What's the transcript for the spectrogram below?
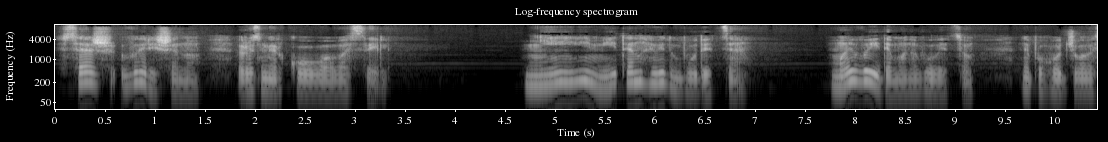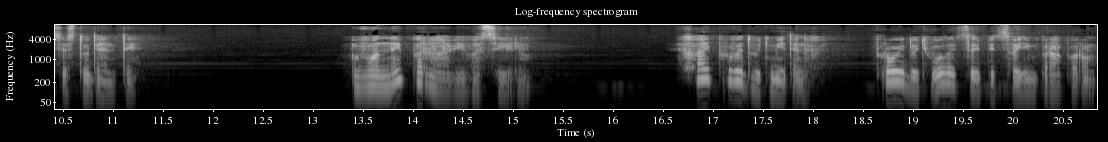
Все ж вирішено, розмірковував Василь. Ні, мітинг відбудеться. Ми вийдемо на вулицю, не погоджувалися студенти. Вони праві, Василю. Хай проведуть мітинг, пройдуть вулицею під своїм прапором.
